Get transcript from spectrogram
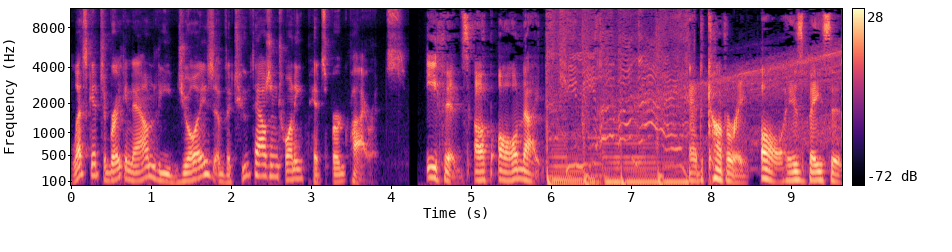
let's get to breaking down the joys of the 2020 Pittsburgh Pirates. Ethan's up all night and covering all his bases.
